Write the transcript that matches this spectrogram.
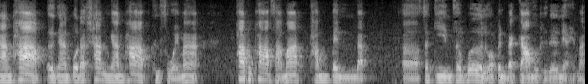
งานภาพเอองานโปรดักชันงานภาพคือสวยมาก ภาพทุกภาพสามารถทำเป็นแบบเอ่อ screensaver หรือว่าเป็น background มือถือได้เลยเนี่ยเห็นปะ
